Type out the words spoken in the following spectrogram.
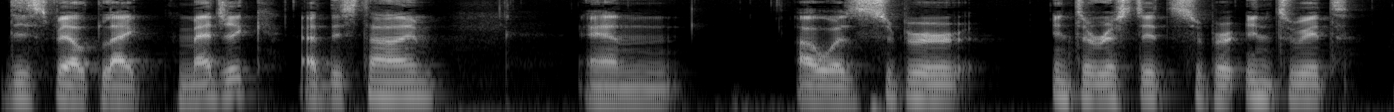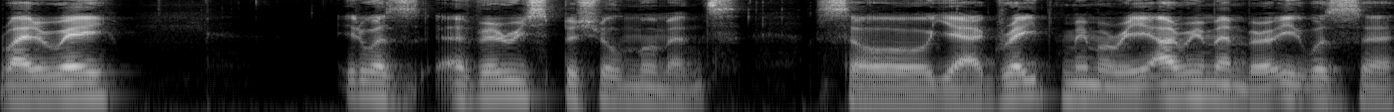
this felt like magic at this time and I was super interested, super into it right away. It was a very special moment. So yeah, great memory. I remember it was uh,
